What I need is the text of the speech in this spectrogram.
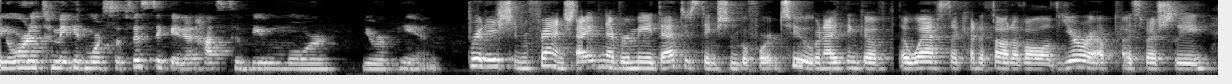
in order to make it more sophisticated, it has to be more European. British and French. I'd never made that distinction before, too. When I think of the West, I kind of thought of all of Europe, especially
